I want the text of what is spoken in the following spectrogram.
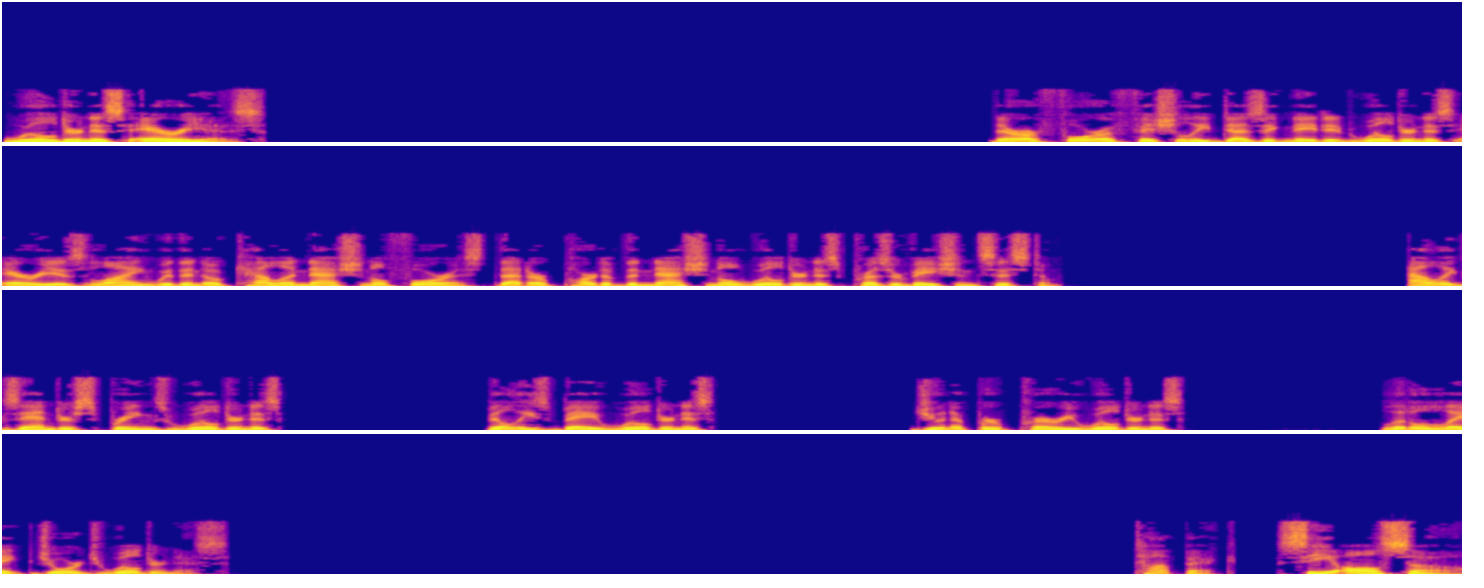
Wilderness areas There are four officially designated wilderness areas lying within Ocala National Forest that are part of the National Wilderness Preservation System. Alexander Springs Wilderness Billy's Bay Wilderness Juniper Prairie Wilderness Little Lake George Wilderness See also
